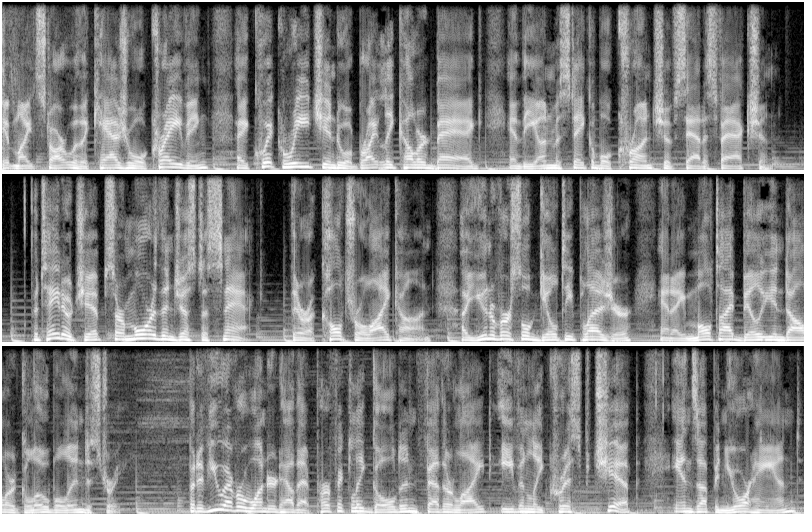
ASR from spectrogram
It might start with a casual craving, a quick reach into a brightly colored bag, and the unmistakable crunch of satisfaction. Potato chips are more than just a snack. They're a cultural icon, a universal guilty pleasure, and a multi-billion dollar global industry. But have you ever wondered how that perfectly golden, feather-light, evenly crisp chip ends up in your hand?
